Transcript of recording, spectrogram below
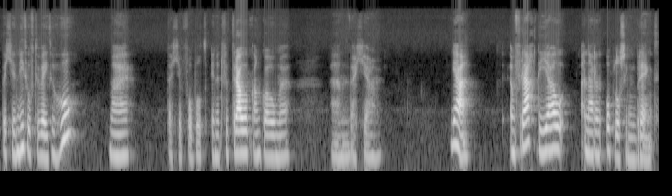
dat je niet hoeft te weten hoe, maar dat je bijvoorbeeld in het vertrouwen kan komen. Um, dat je, ja, een vraag die jou naar een oplossing brengt.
